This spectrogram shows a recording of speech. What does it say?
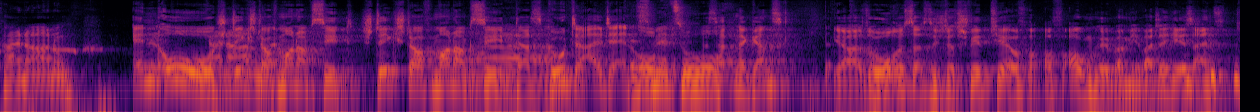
Keine Ahnung. NO, Keine Stickstoffmonoxid. Stickstoffmonoxid, Ah, das gute alte Ist NO. mir zu hoch. Das hat eine ganz, ja, so hoch ist das nicht. Das schwebt hier auf, auf Augenhöhe bei mir. Warte, hier ist eins.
